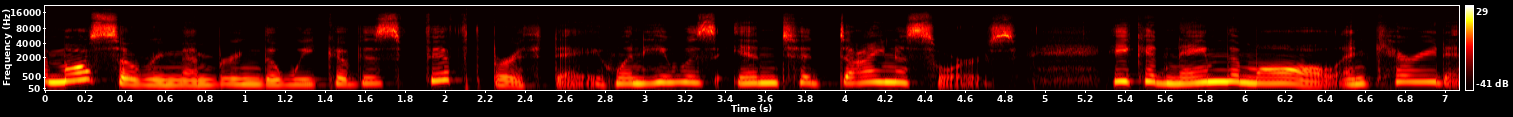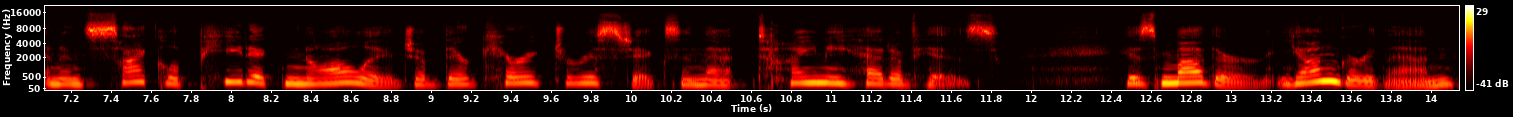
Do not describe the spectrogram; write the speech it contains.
I'm also remembering the week of his fifth birthday when he was into dinosaurs. He could name them all and carried an encyclopedic knowledge of their characteristics in that tiny head of his. His mother, younger then,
